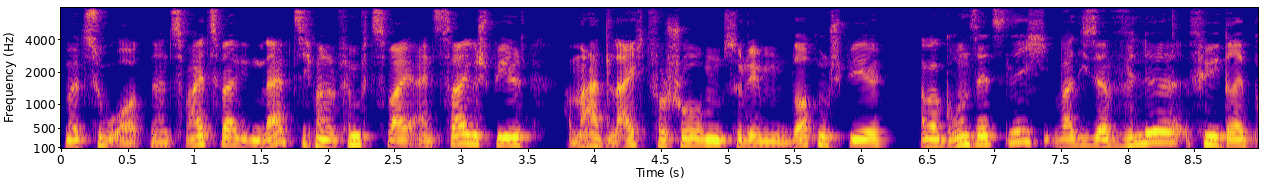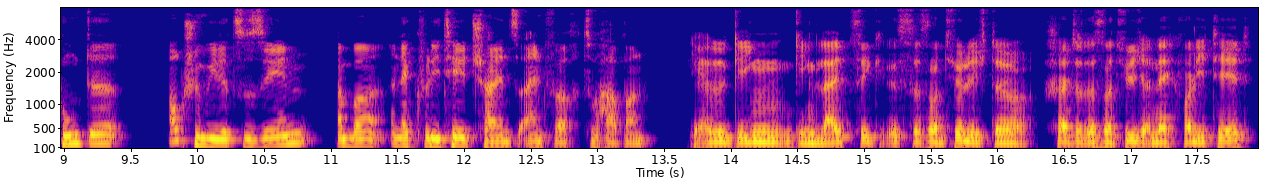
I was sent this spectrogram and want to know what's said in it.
mal zuordnen? 2-2 gegen Leipzig, man hat 5-2, 1-2 gespielt, man hat leicht verschoben zu dem Dortmund-Spiel. Aber grundsätzlich war dieser Wille für die drei Punkte auch schon wieder zu sehen, aber an der Qualität scheint es einfach zu hapern. Ja, also gegen, gegen Leipzig ist das natürlich, da scheitert das natürlich an der Qualität.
